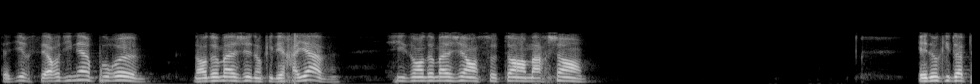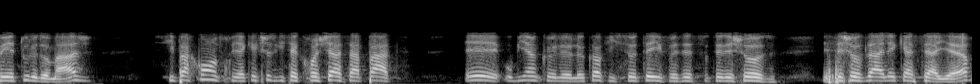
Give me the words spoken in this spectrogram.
c'est-à-dire c'est ordinaire pour eux d'endommager, donc il est chayav. S'ils ont endommagé en sautant, en marchant, et donc il doit payer tout le dommage. Si par contre il y a quelque chose qui s'est accroché à sa patte, et ou bien que le, coq il sautait, il faisait sauter des choses, et ces choses-là allaient casser ailleurs,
